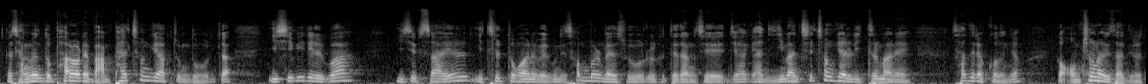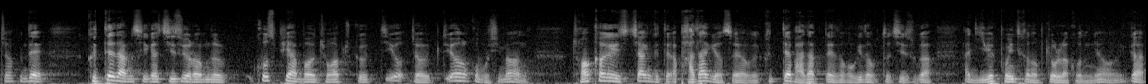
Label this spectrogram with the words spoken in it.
그러니까 작년도 8월에 18,000계약 정도. 그러니까 21일과 24일 이틀 동안에 외국인 선물 매수를 그때 당시에 이제 한 2만 7천 개를 이틀 만에 사드렸거든요. 그러니까 엄청나게 사드렸죠. 근데 그때 당시가 지수 여러분들 코스피 한번 종합주교 띄워 저 띄워놓고 보시면 정확하게 시장 그때가 바닥이었어요. 그때 바닥 돼서 거기서부터 지수가 한 200포인트가 넘게 올랐거든요. 그러니까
